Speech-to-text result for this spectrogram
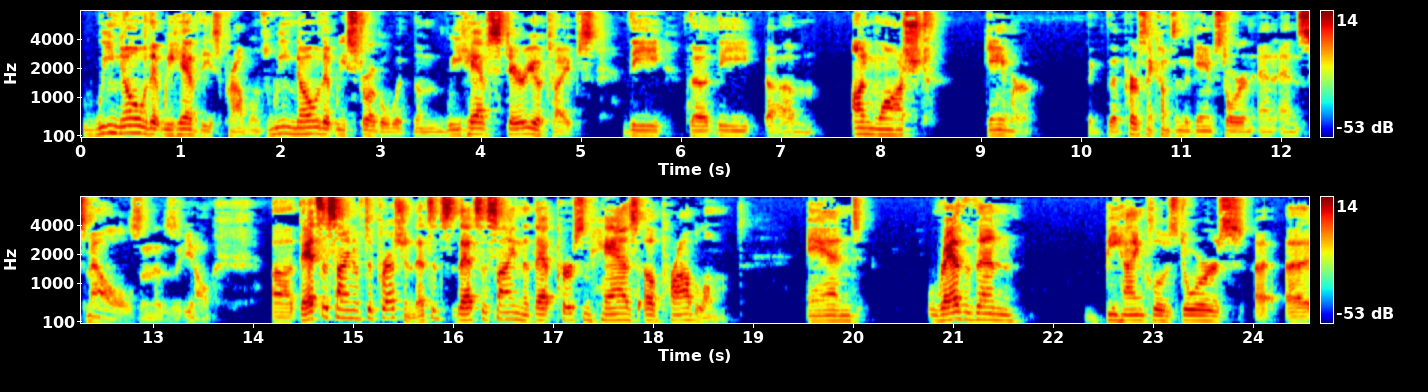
We know that we have these problems. We know that we struggle with them. We have stereotypes. The the the um, unwashed gamer the, the person that comes in the game store and, and, and smells and is you know uh, that's a sign of depression that's a, that's a sign that that person has a problem and rather than behind closed doors uh, uh,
